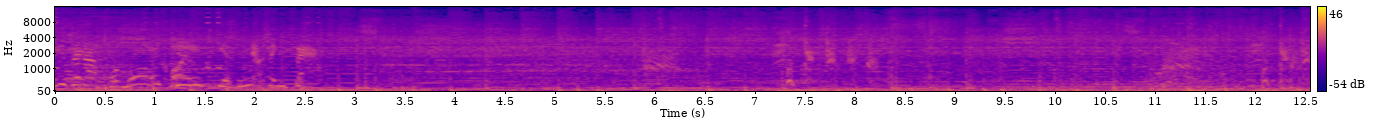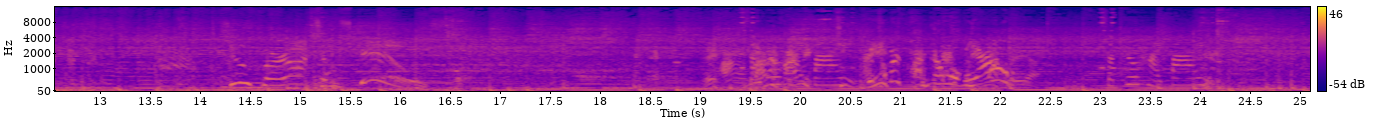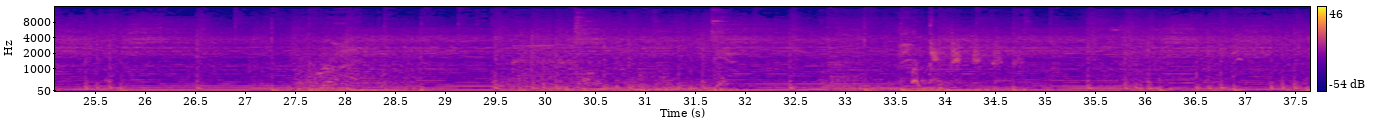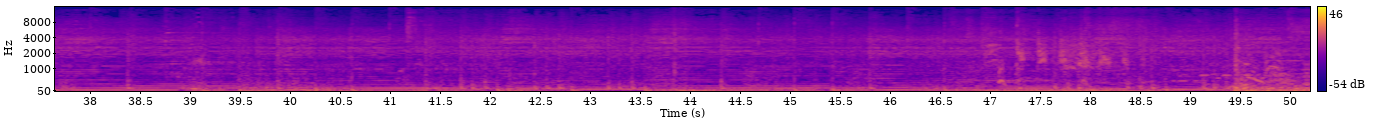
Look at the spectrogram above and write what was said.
Keep it up for more coins. Give nothing back. Super awesome skills. ศัตรูหายไป ไอ้เขาไม่ผ่านกระบอกแล้ว ศัตรูหายไป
